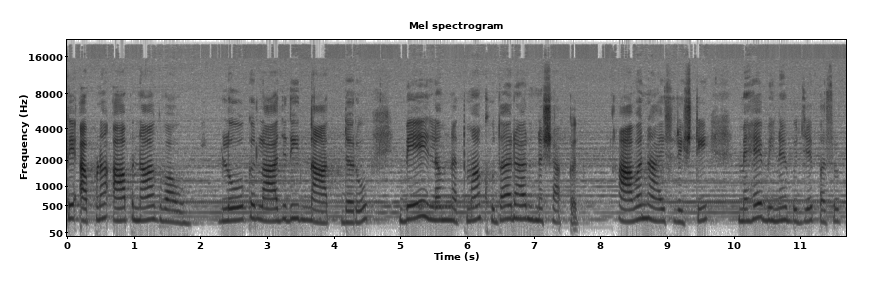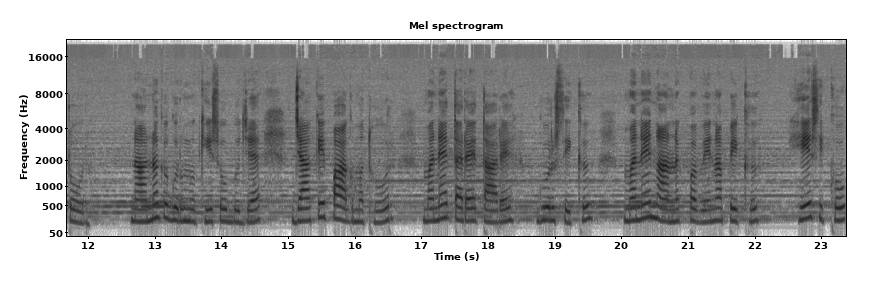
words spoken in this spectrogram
ਤੇ ਆਪਣਾ ਆਪ ਨਾ ਗਵਾਓ। ਲੋਕ ਲਾਜ ਦੀ ਨਾਤ ਡਰੋ ਬੇਇਲਮ ਨਤਮਾ ਖੁਦਾ ਰਾ ਨਸ਼ਾਕਤ। ਆਵਨ ਆਇ ਸ੍ਰਿਸ਼ਟੀ, ਮਹਿ ਬਿਨੇ 부ਜੇ ਪਸੁ ਟੋਰ। ਨਾਨਕ ਗੁਰਮੁਖੀ ਸੋ ਬੁਝੈ ਜਾ ਕੇ ਭਾਗ ਮਥੋਰ। ਮਨੇ ਤਰੈ ਤਾਰੇ ਗੁਰ ਸਿੱਖ, ਮਨੇ ਨਾਨਕ ਪਵੇ ਨਾ ਪਿਖ ਹੇ ਸਿੱਖੋ,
